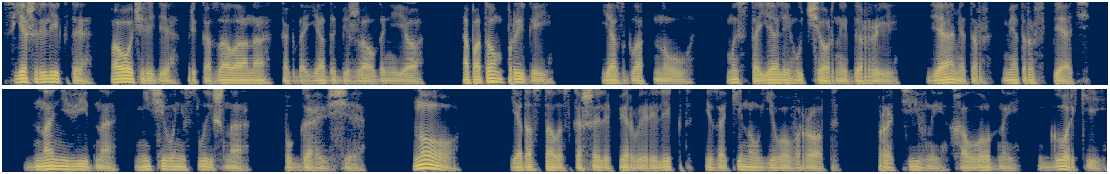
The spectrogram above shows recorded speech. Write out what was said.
«Съешь реликты, по очереди», — приказала она, когда я добежал до нее. «А потом прыгай, я сглотнул. Мы стояли у черной дыры. Диаметр метров пять. Дна не видно, ничего не слышно. Пугающе. «Ну!» Я достал из кошеля первый реликт и закинул его в рот. Противный, холодный, горький.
